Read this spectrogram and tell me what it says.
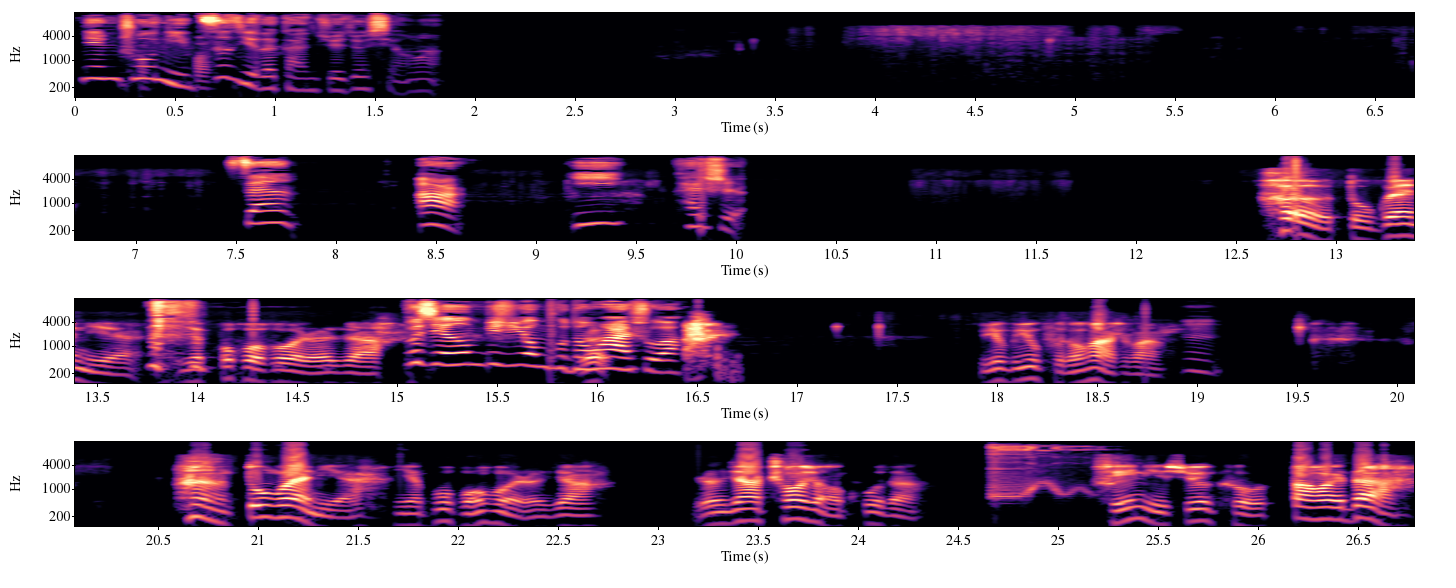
念出你自己的感觉就行了。三、二、一，开始。哼，都怪你，也不哄哄人家。不行，必须用普通话说。用不用普通话是吧？嗯。哼，都怪你，也不哄哄人家，人家超想哭的，捶你胸口，大坏蛋。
